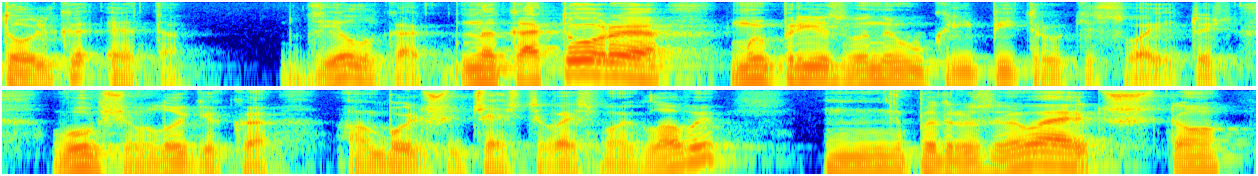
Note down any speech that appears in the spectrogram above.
только это – дело, на которое мы призваны укрепить руки свои. То есть, в общем, логика а, большей части восьмой главы подразумевает, что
